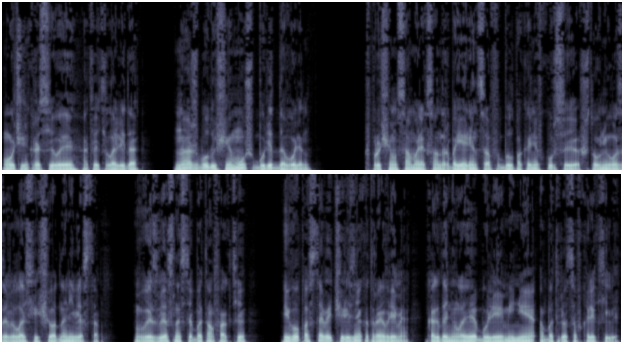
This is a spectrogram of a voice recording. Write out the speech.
«Очень красивые», — ответила Лида. «Наш будущий муж будет доволен». Впрочем, сам Александр Бояринцев был пока не в курсе, что у него завелась еще одна невеста. В известность об этом факте его поставят через некоторое время, когда Нилая более-менее оботрется в коллективе.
